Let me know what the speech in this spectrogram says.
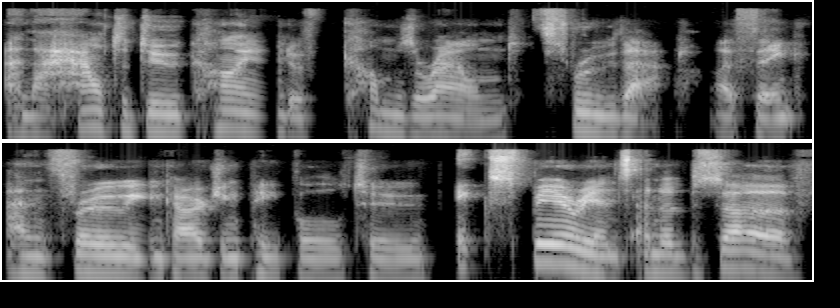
And the how to do kind of comes around through that i think and through encouraging people to experience and observe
